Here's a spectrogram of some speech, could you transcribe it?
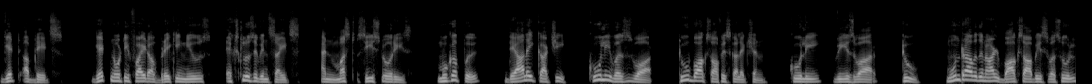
get updates get notified of breaking news exclusive insights and must see stories முகப்பு தியாலை காட்சி Coolie versus War two box office collection Coolie vs War two மூன்றாவது நாள் பாக்ஸ் ஆபீஸ் வசூல்.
